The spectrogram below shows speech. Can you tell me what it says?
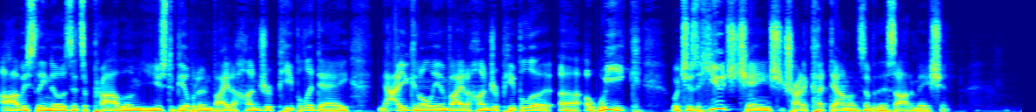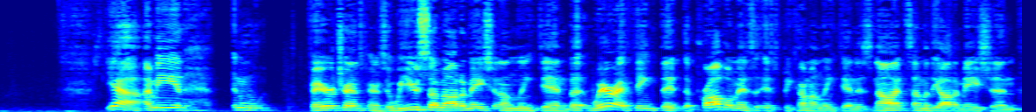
obviously knows it's a problem. You used to be able to invite hundred people a day. Now you can only invite hundred people a, a, week, which is a huge change to try to cut down on some of this automation. Yeah, I mean, and fair transparency. We use some automation on LinkedIn, but where I think that the problem is is become on LinkedIn is not some of the automation.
